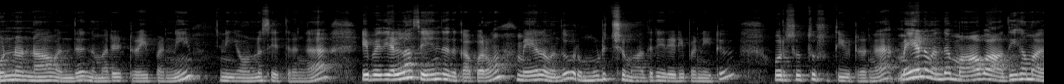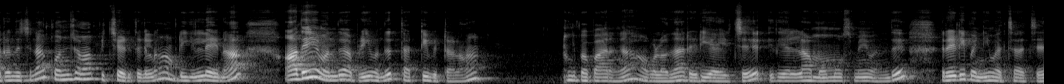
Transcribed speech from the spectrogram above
ஒன்று ஒன்றா வந்து இந்த மாதிரி ட்ரை பண்ணி நீங்கள் ஒன்று சேர்த்துருங்க. இப்போ இது எல்லாம் சேர்ந்ததுக்கப்புறம் மேலே வந்து ஒரு முடிச்சு மாதிரி ரெடி பண்ணிவிட்டு ஒரு சுற்று சுற்றி விட்டுருங்க. மேலே வந்து மாவு அதிகமாக இருந்துச்சுன்னா கொஞ்சமாக பிச்சை எடுத்துக்கலாம். அப்படி இல்லைன்னா அதையே வந்து அப்படியே வந்து தட்டி விட்டலாம் இப்போ பாருங்கள் அவ்வளோதான் ரெடி ஆயிடுச்சு. இது எல்லா மோமோஸுமே வந்து ரெடி பண்ணி வச்சாச்சு.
